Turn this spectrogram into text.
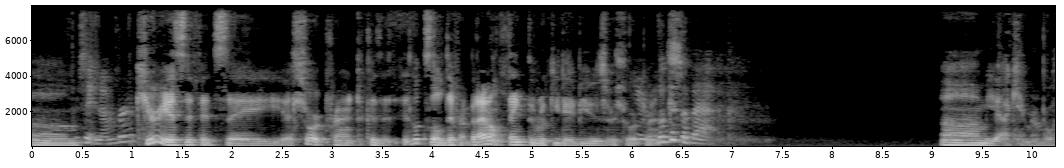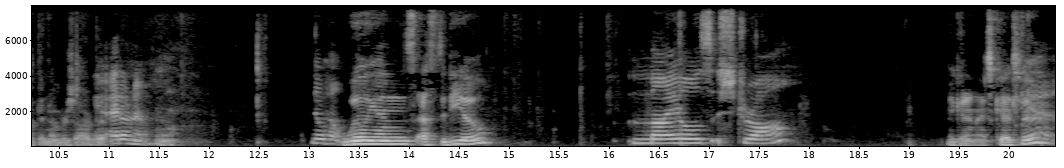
Um, Is it number? curious if it's a, a short print because it, it looks a little different, but I don't think the rookie debuts are short Here, prints. look at the back. Um, yeah, I can't remember what the numbers are, Yeah, but I don't know. Yeah. No help. Willians Astudillo Myles Straw. making a nice catch there. Yeah.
